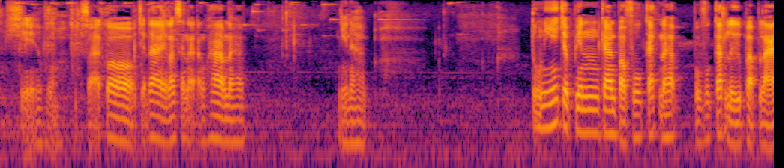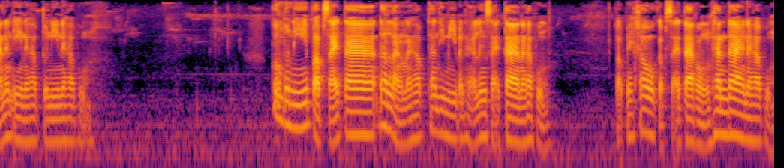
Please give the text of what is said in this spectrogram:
โอเคครับผมปิดฝาก็จะได้ลักษณะดังภาพนะครับ นี่นะครับ ตรงนี้จะเป็นการปรับโฟกัสนะครับปรับโฟกัสหรือปรับหลานั่นเองนะครับ ตัวนี้นะครับผมกล้องตัวนี้ปรับสายตาด้านหลังนะครับ ท่านที่มีปัญหาเรื่องสายตานะครับ ผม ปรับให้เข้ากับสายตาของท่านได้นะครับ ผม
